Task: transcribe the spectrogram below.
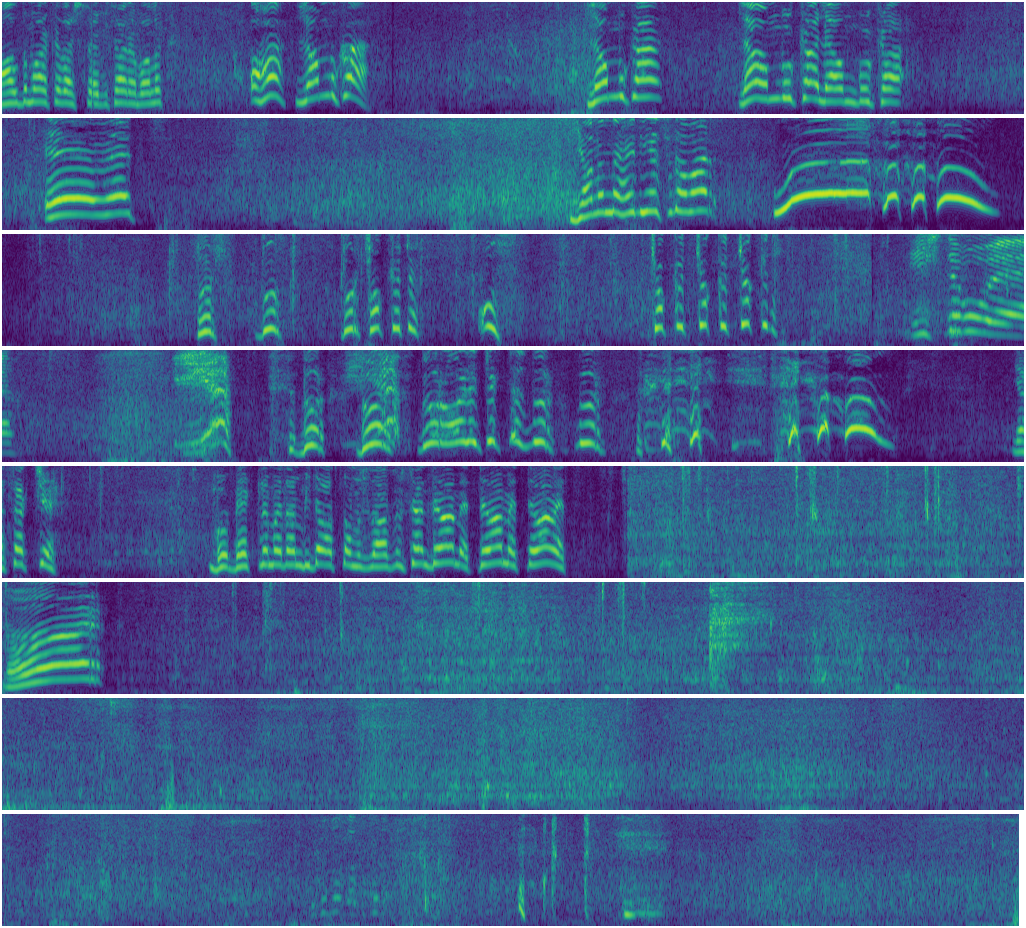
Aldım arkadaşlar bir tane balık. Aha lambuka. Lambuka. Lambuka lambuka. Evet. Yanında hediyesi de var. Dur, dur. Dur çok kötü. Of. Çok kötü, çok kötü, çok kötü. İşte bu be. Yeah. dur, dur, dur. Öyle çıkacağız. Dur, dur. yasakçı. Bu beklemeden bir daha atmamız lazım. Sen devam et, devam et, devam et. Dur. Sıkı tut, sıkı tut.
